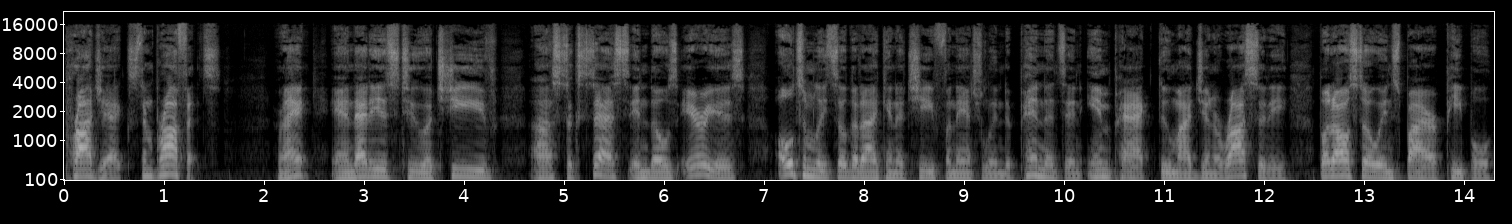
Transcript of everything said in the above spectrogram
projects, and profits, right? And that is to achieve uh, success in those areas, ultimately, so that I can achieve financial independence and impact through my generosity, but also inspire people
